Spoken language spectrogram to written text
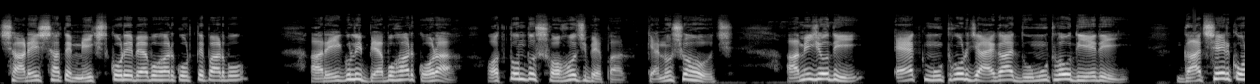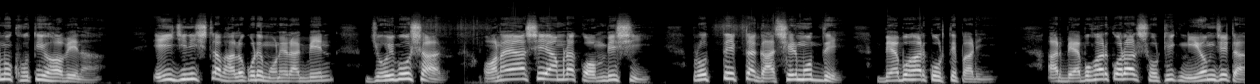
সারের সাথে মিক্সড করে ব্যবহার করতে পারব। আর এইগুলি ব্যবহার করা অত্যন্ত সহজ ব্যাপার। কেন সহজ? আমি যদি এক মুঠোর জায়গায় দু মুঠোও দিয়ে দিই, গাছের কোনো ক্ষতি হবে না। এই জিনিসটা ভালো করে মনে রাখবেন, জৈব সার অনায়াসে আমরা কম বেশি প্রত্যেকটা গাছের মধ্যে ব্যবহার করতে পারি। আর ব্যবহার করার সঠিক নিয়ম যেটা,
